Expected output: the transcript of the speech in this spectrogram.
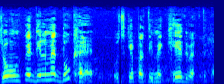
जो उनके दिल में दुख है, उसके प्रति मैं खेद व्यक्त कर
